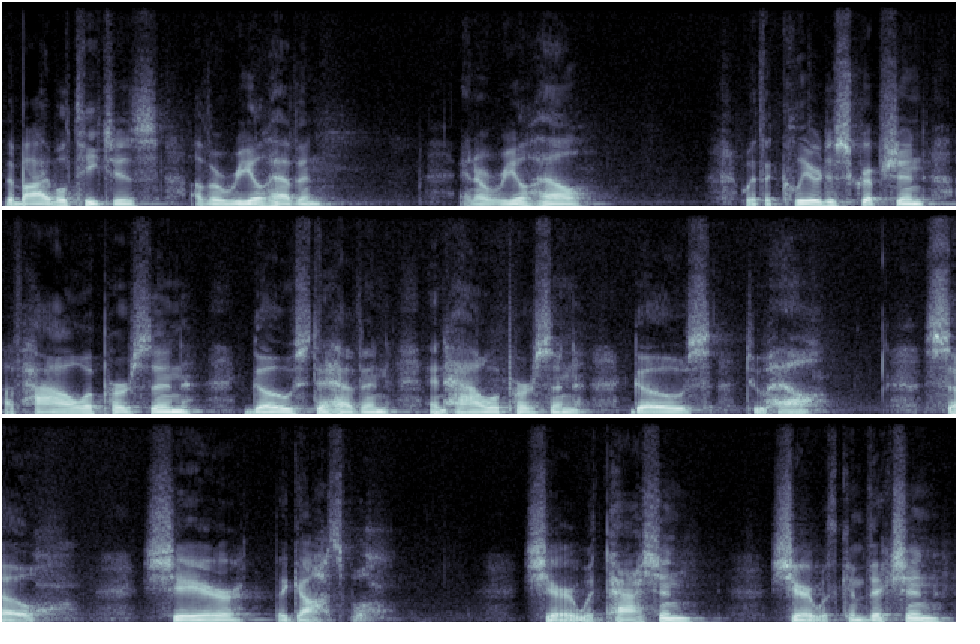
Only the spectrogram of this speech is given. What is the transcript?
The Bible teaches of a real heaven and a real hell with a clear description of how a person goes to heaven and how a person goes to hell. So, share the gospel. Share it with passion, share it with conviction,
